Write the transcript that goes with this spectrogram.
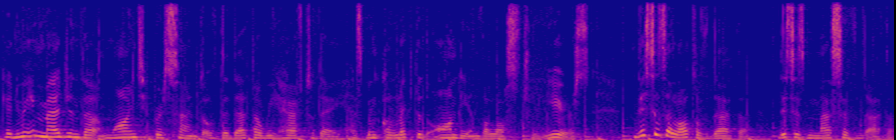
Can you imagine that 90% of the data we have today has been collected only in the last two years? This is a lot of data. This is massive data.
